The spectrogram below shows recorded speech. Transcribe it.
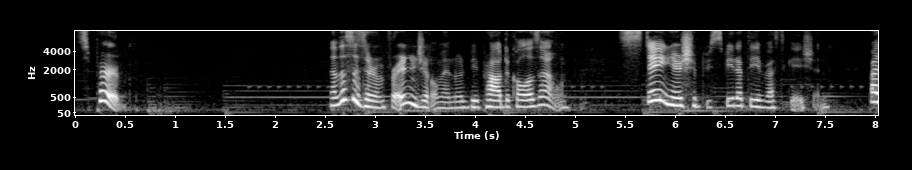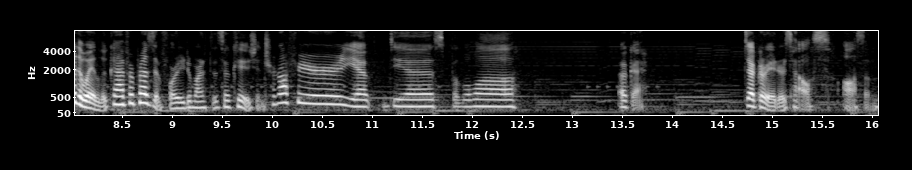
Superb. Now this is a room for any gentleman would be proud to call his own. Staying here should speed up the investigation. By the way, Luke, I have a present for you to mark this occasion. Turn off your yep, DS, blah blah blah. Okay. Decorator's house. Awesome.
